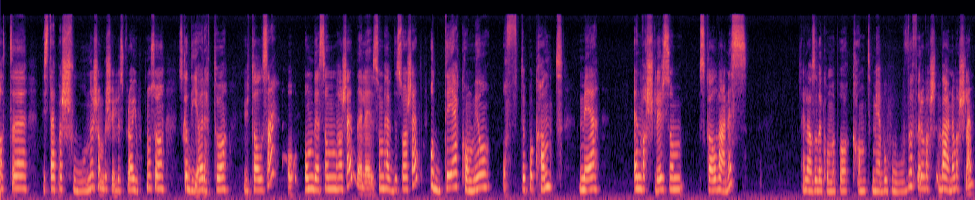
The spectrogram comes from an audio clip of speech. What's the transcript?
At uh, hvis det er personer som beskyldes for å ha gjort noe, så skal de ha rett til å uttale seg om det som har skjedd, eller som hevdes å ha skjedd. Og det kommer jo ofte på kant med en varsler som skal vernes. Eller altså det kommer på kant med behovet for å verne varsleren.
